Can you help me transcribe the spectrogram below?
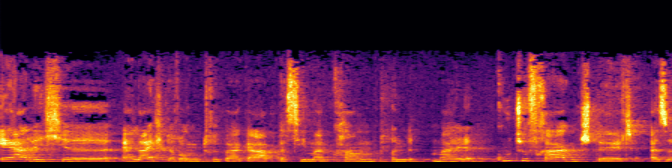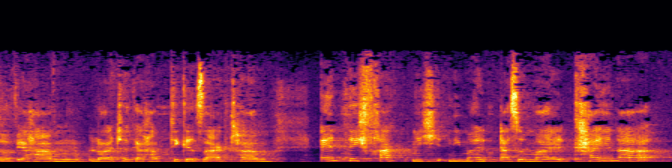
ehrliche Erleichterung drüber gab, dass jemand kommt und mal gute Fragen stellt. Also wir haben Leute gehabt, die gesagt haben, endlich fragt mich niemand, also mal keiner,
